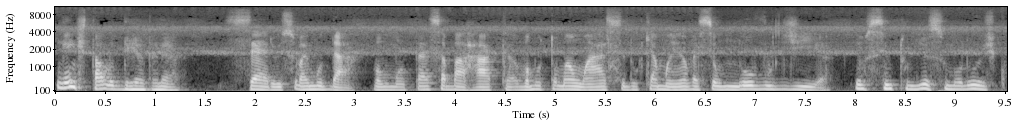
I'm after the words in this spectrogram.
Ninguém estala o dedo, né? Sério, isso vai mudar. Vamos montar essa barraca, vamos tomar um ácido que amanhã vai ser um novo dia. Eu sinto isso, molusco.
